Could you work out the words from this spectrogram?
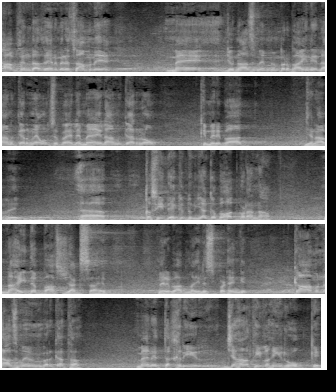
आप ज़िंदा जहन मेरे सामने हैं। मैं जो नाजम मेंबर भाई ने ऐलान करना है उनसे पहले मैं ऐलान कर रहा हूँ कि मेरे बाद जनाब कसीदे की दुनिया का बहुत बड़ा नाम नाहिद अब्बास जग साहब मेरे बाद मजलिस पढ़ेंगे। काम नाजम मेंबर का था। मैंने तकरीर जहाँ थी वहीं रोक के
